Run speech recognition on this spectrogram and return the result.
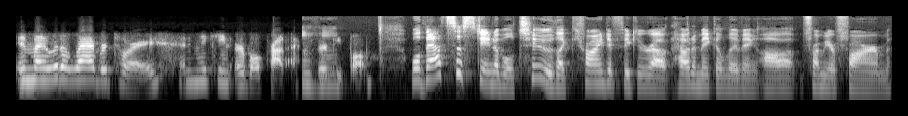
in my little laboratory and making herbal products mm-hmm. for people. Well, that's sustainable too. Like trying to figure out how to make a living uh, from your farm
